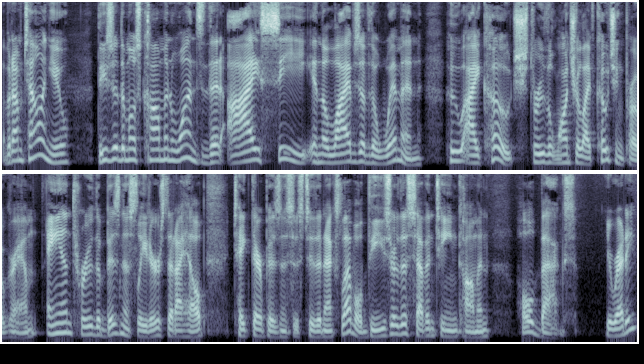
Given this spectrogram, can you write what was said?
but I'm telling you, these are the most common ones that I see in the lives of the women who I coach through the Launch Your Life coaching program and through the business leaders that I help take their businesses to the next level. These are the 17 common holdbacks. You ready?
